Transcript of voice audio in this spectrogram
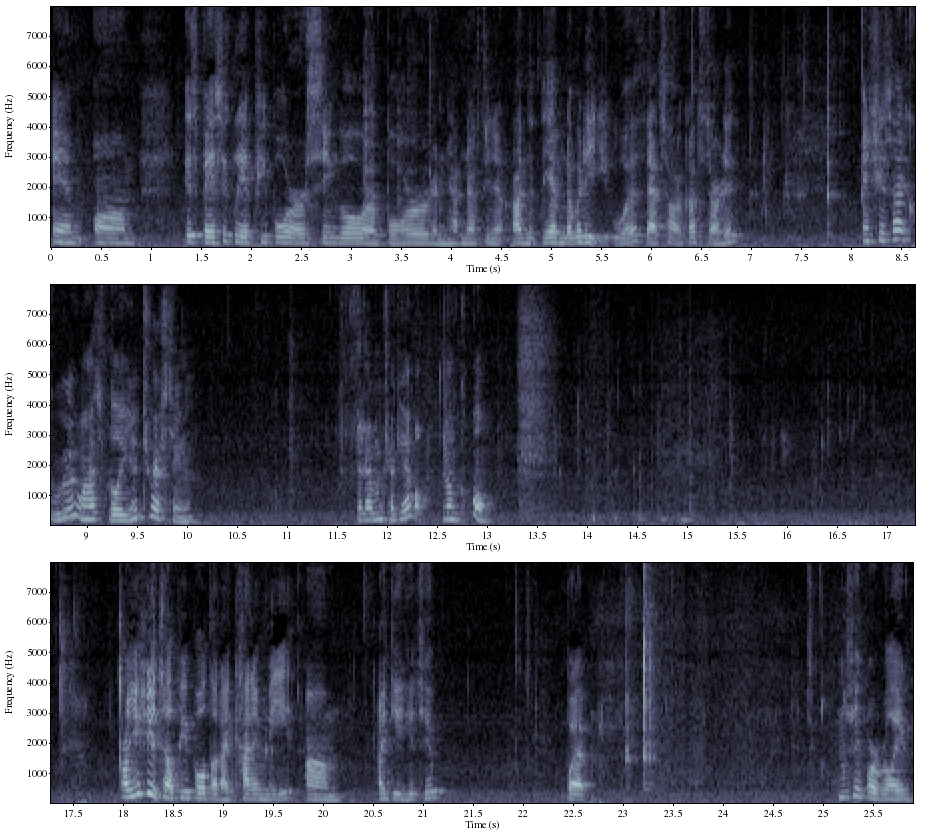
and um, it's basically if people are single or bored and have nothing, they have nobody to eat with. That's how it got started. And she's like, "Really, that's really interesting." Said, "I'm gonna check it out." I'm cool. I usually tell people that I kind of meet. Um, I do YouTube, but most people are really,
